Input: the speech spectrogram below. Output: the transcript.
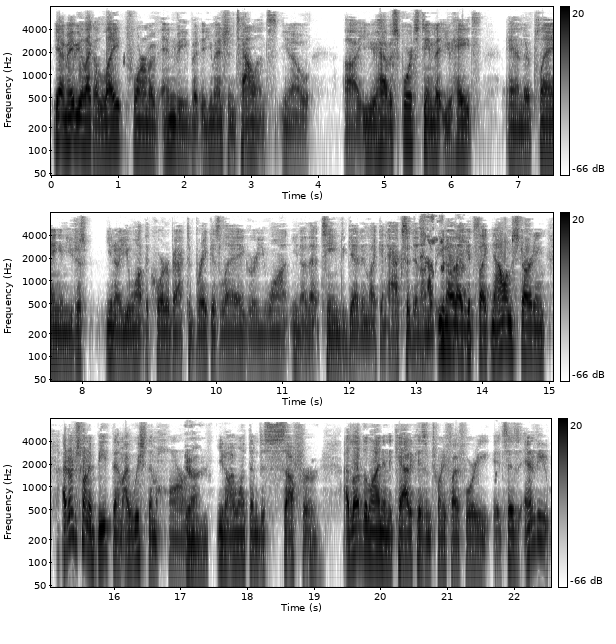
Yeah, maybe like a light form of envy, but you mentioned talents. You know, uh, you have a sports team that you hate, and they're playing, and you just you know you want the quarterback to break his leg, or you want you know that team to get in like an accident on the you know like it's like now I'm starting. I don't just want to beat them. I wish them harm. Yeah. You know, I want them to suffer. I love the line in the Catechism 2540. It says envy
